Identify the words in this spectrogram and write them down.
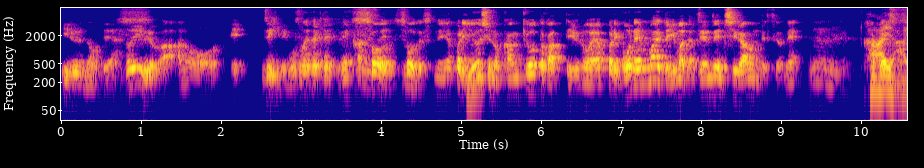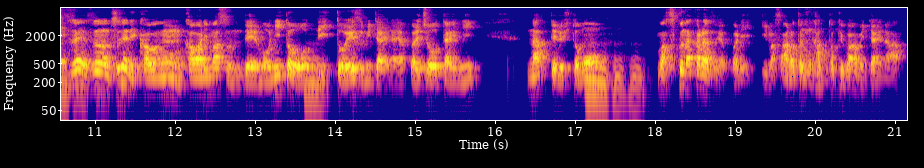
いるので、そういう意味では、あの、え、ぜひね、ご相談いただきたいってね、感じそう、そうでですね。やっぱり融資の環境とかっていうのは、やっぱり5年前と今では全然違うんですよね。す。うん。はいはいはい。常常に変わ,、うん、変わりますんで、もう2頭追って1頭得ずみたいな、やっぱり状態になってる人も、うんうんうんまあ少なからずやっぱりいます。あの時買っとけばみたいな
